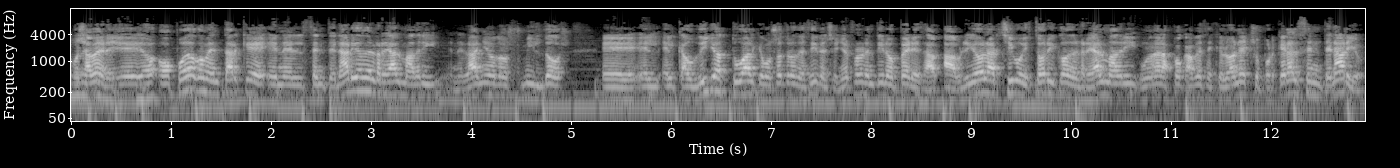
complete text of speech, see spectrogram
Pues a ver, eh, os puedo comentar que en el centenario del Real Madrid, en el año 2002, eh, el, caudillo actual que vosotros decís, el señor Florentino Pérez, abrió el archivo histórico del Real Madrid, una de las pocas veces que lo han hecho, porque era el centenario,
